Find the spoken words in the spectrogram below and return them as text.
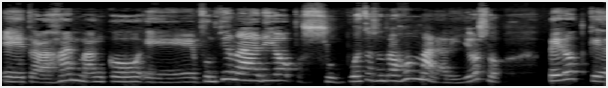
eh, trabajar en banco, funcionario, por supuesto, es un trabajo maravilloso, pero que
